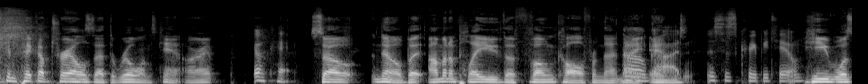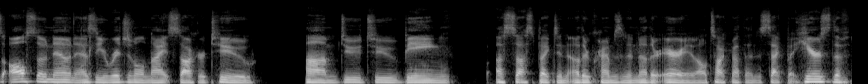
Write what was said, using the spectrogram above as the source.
can pick up trails that the real ones can't, all right? Okay. So no, but I'm gonna play you the phone call from that night. oh god, And this is creepy too. he was also known as the original Night Stalker 2 um, due to being a suspect in other crimes in another area. I'll talk about that in a sec. But here's the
